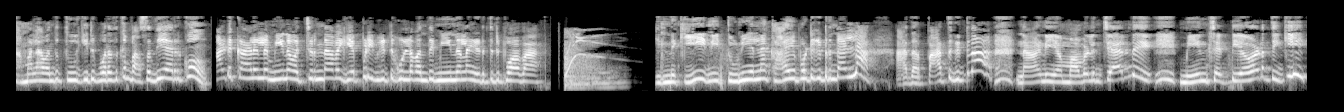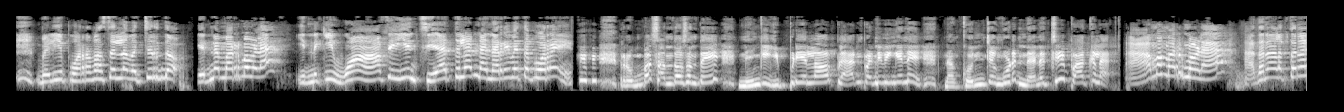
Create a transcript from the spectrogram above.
கமலா வந்து தூக்கிட்டு போறதுக்கு வசதியா இருக்கும். அடுக்காலையில மீனை வச்சிருந்தா அவ எப்படி வீட்டுக்குள்ள வந்து மீனெல்லாம் எடுத்துட்டு போவா? இன்னைக்கு நீ துணியெல்லாம் காய போட்டுக்கிட்டு இருந்தால அத பாத்துக்கிட்டு நானும் என் மவளும் சேர்ந்து மீன் சட்டியோட தூக்கி வெளிய புறவாசல்ல வச்சிருந்தோம். என்ன மருமகளா? இன்னைக்கு உன் ஆசையும் சேர்த்துல நான் நிறைவேற்ற போறேன். ரொம்ப சந்தோஷம் தே. நீங்க இப்படி எல்லாம் பிளான் பண்ணுவீங்கன்னு நான் கொஞ்சம் கூட நினைச்சே பார்க்கல. ஆமா மருமகளா. அதனால தானே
